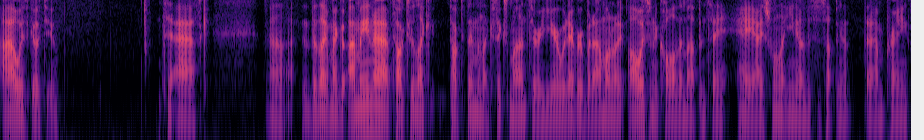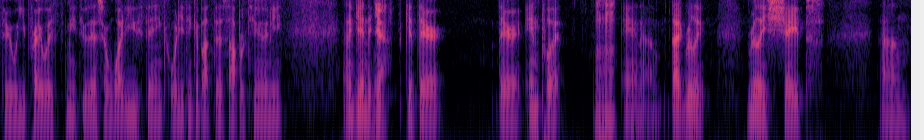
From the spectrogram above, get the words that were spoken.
I always go to to ask. Uh, they're like my. I may not have talked to like talked to them in like six months or a year or whatever, but I'm always going to call them up and say, "Hey, I just want to let you know this is something that, that I'm praying through. Will you pray with me through this, or what do you think? What do you think about this opportunity?" And again, to get Yeah. get their their input hmm and um, that really really shapes um,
